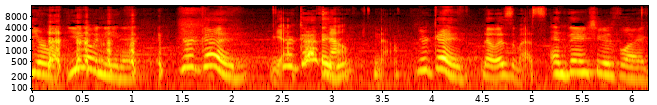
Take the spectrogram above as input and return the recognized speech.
You're right. You don't need it. You're good. Yeah. You're good. No, no, You're good. no, it was a mess. And then she was like,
